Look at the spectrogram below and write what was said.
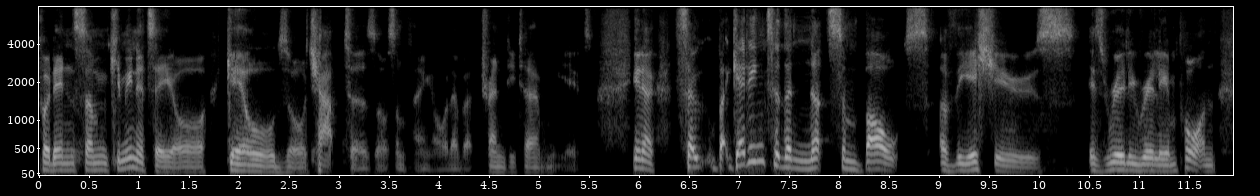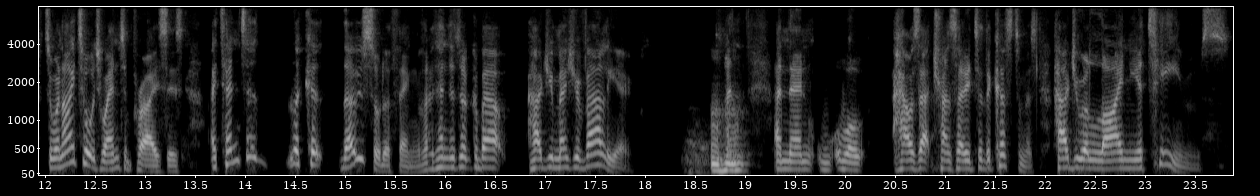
put in some community or guilds or chapters or something or whatever trendy term we use. You know so but getting to the nuts and bolts of the issues is really really important. So when i talk to enterprises i tend to look at those sort of things. I tend to talk about how do you measure value? Mm-hmm. and, and then well how's that translated to the customers? How do you align your teams?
